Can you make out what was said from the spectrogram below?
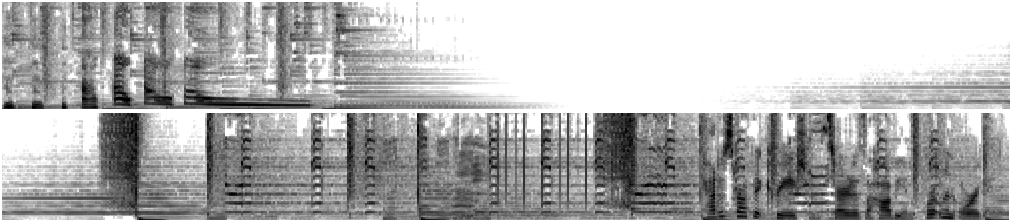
ow, ow, ow, ow! Catastrophic Creation started as a hobby in Portland, Oregon.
